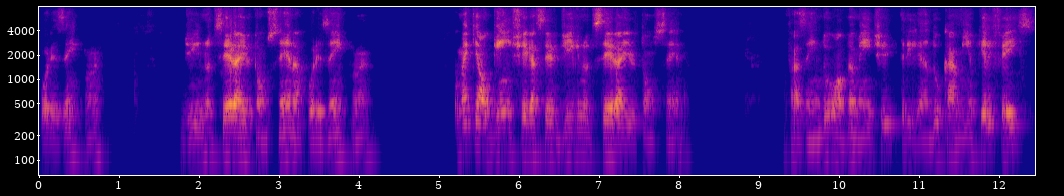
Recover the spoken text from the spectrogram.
por exemplo, né? Digno de ser Ayrton Senna, por exemplo, né? Como é que alguém chega a ser digno de ser Ayrton Senna? Fazendo, obviamente, trilhando o caminho que ele fez.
